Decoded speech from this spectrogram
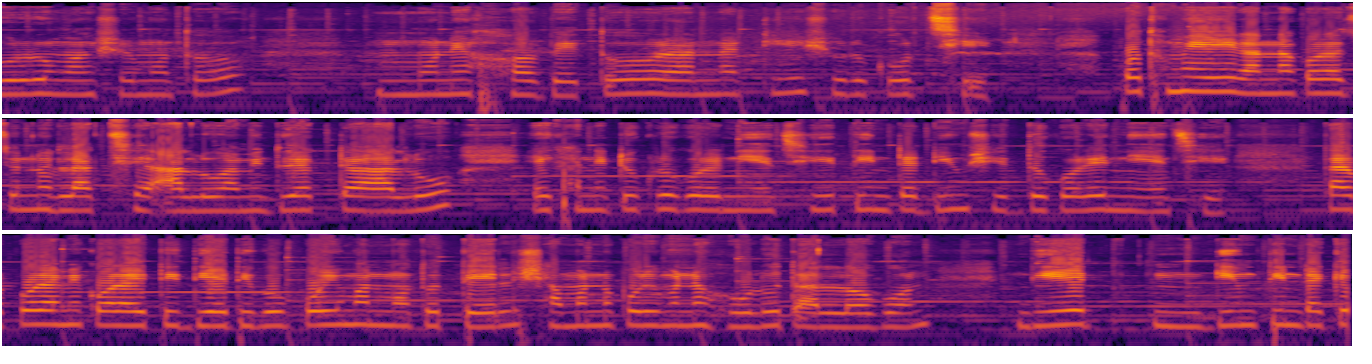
গরুর মাংসের মতো মনে হবে। তো রান্নাটি শুরু করছি। প্রথমে এই রান্না করার জন্য লাগছে আলু। আমি দু একটা আলু, এখানে টুকরো করে নিয়েছি, তিনটা ডিম সিদ্ধ করে নিয়েছি। তারপর আমি কড়াইতে দিয়ে দিব পরিমাণ মতো তেল, সামান্য পরিমাণে হলুদ আর লবণ দিয়ে ডিম তিনটাকে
